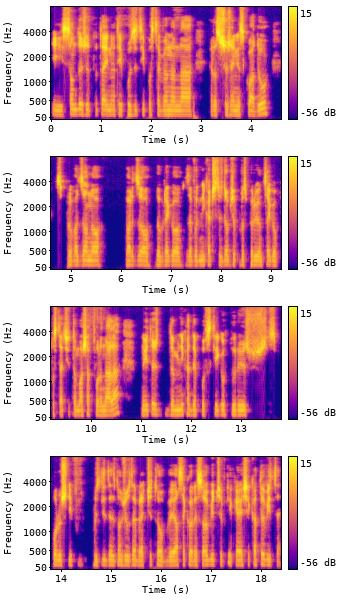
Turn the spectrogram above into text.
I sądzę, że tutaj na tej pozycji postawiono na rozszerzenie składu, sprowadzono bardzo dobrego zawodnika, czy też dobrze prosperującego w postaci Tomasza Fornala, no i też Dominika Depowskiego, który już sporo szlif w Plus Lidze zdążył zebrać, czy to w Asekoresowi, czy w GKS-ie Katowice.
